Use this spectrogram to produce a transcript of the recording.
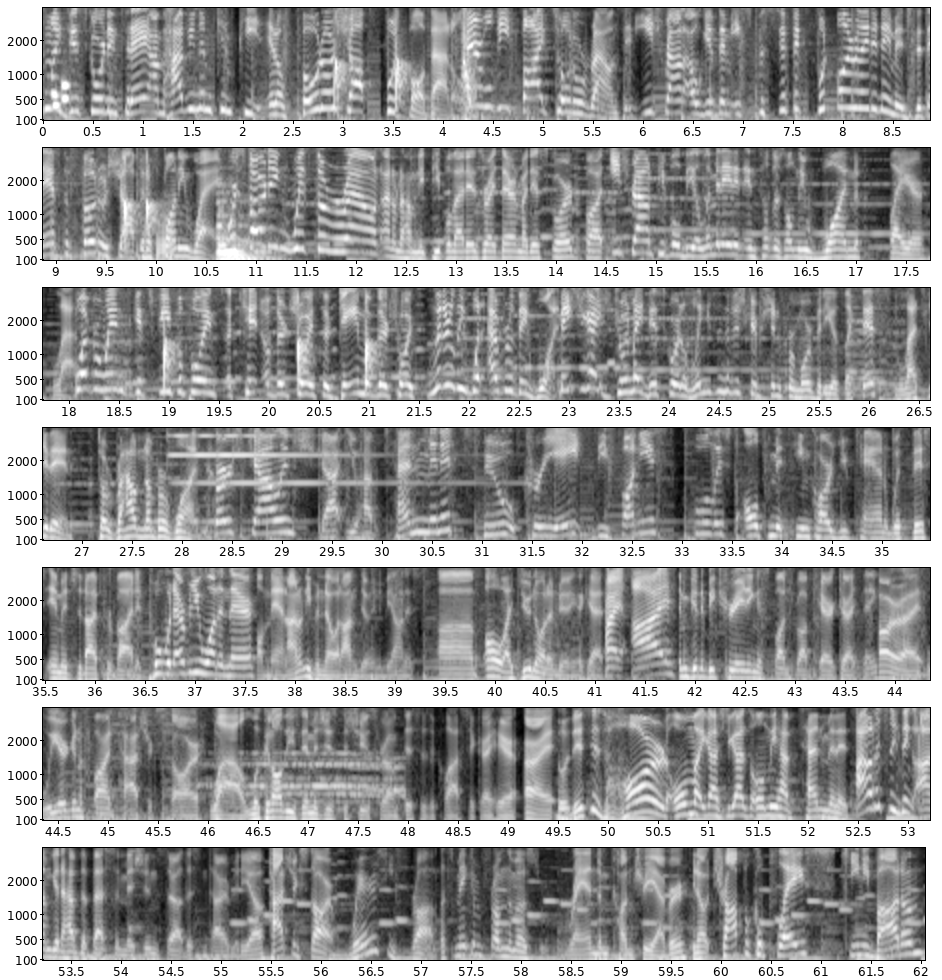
is my Discord, and today I'm having them compete in a Photoshop football battle. There will be five total rounds. In each round, I will give them a specific football-related image that they have to Photoshop in a funny way. We're starting with the round. I don't know how many people that is right there in my Discord, but each round, people will be eliminated until there's only one player left. Whoever wins gets FIFA points, a kit of their choice, a game of their choice, literally whatever they want. Make sure you guys join my Discord. A link is in the description for more videos like this. Let's get in to round number one. First challenge, chat, you have 10 minutes to create the funniest coolest ultimate team card you can with this image that I provided. Put whatever you want in there. Oh man, I don't even know what I'm doing to be honest. Um, oh, I do know what I'm doing. Okay. All right, I am gonna be creating a SpongeBob character, I think. All right, we are gonna find Patrick Star. Wow, look at all these images to choose from. This is a classic right here. All right. Oh, this is hard. Oh my gosh, you guys only have 10 minutes. I honestly think I'm gonna have the best submissions throughout this entire video. Patrick Star, where is he from? Let's make him from the most random country ever. You know, tropical place, Bikini Bottom.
